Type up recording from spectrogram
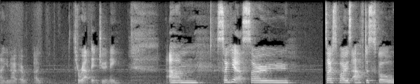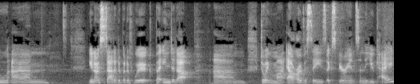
uh, you know, a, a, throughout that journey. Um, so yeah, so so I suppose after school, um, you know, started a bit of work, but ended up um, doing my our overseas experience in the UK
